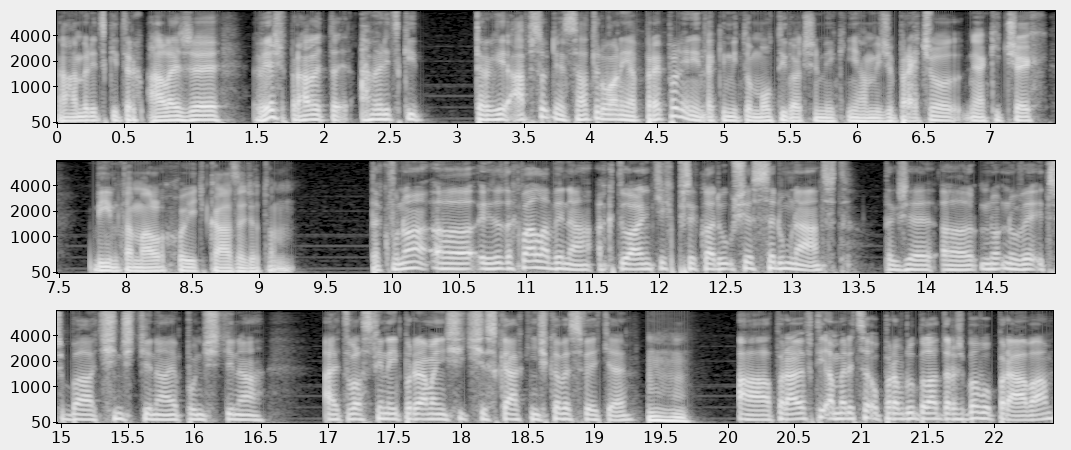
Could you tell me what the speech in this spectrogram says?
na americký trh, ale že vieš, práve ten americký trh je absolútne saturovaný a preplnený takýmito motivačnými knihami, že prečo nejaký Čech by im tam mal chodiť kázať o tom. Tak ono, uh, je to taková lavina, aktuálně těch překladů už je 17, takže uh, no, nově i třeba čínština, japonština a je to vlastně nejprodávanější česká knížka ve světě. Mm-hmm. A právě v té Americe opravdu byla dražba o práva,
